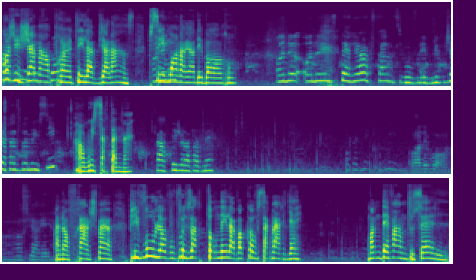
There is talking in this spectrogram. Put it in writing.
Moi, j'ai jamais emprunté la violence. Puis c'est est moi en arrière des barreaux. On a, on a une supérieure femme, si vous voulez. Voulez-vous que je la fasse venir ici? Ah oui, certainement. Parfait, je vais la faire venir. On va aller voir ce qui arrive. Ah non, franchement. Puis vous, là, vous pouvez vous en retourner, l'avocat, vous servez à rien. Moi, me défendre tout seul.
